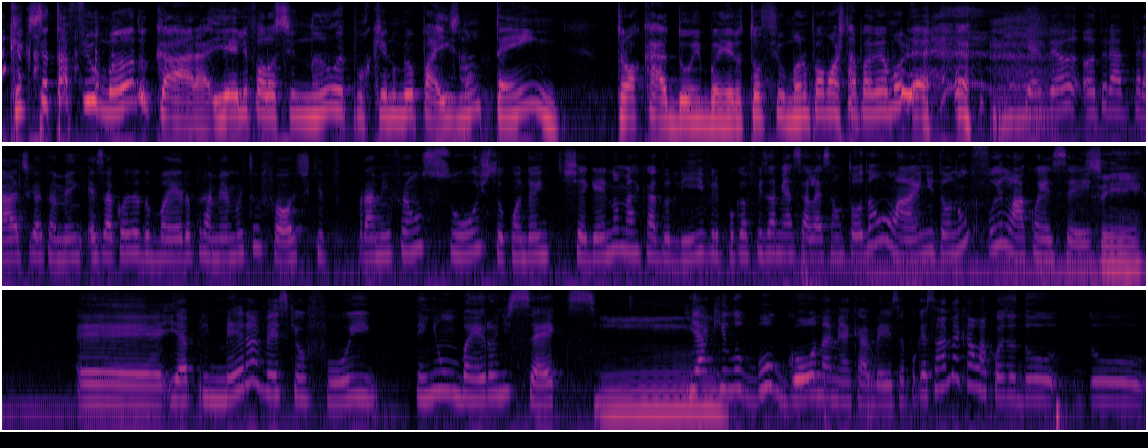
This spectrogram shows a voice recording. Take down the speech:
o que, que você tá filmando, cara? E ele falou assim: não, é porque no meu país não tem trocador em banheiro. Eu tô filmando pra mostrar pra minha mulher. Quer ver outra prática também? Essa coisa do banheiro pra mim é muito forte, que pra mim foi um susto quando eu cheguei no Mercado Livre, porque eu fiz a minha seleção toda online, então eu não fui lá conhecer. Sim. É, e a primeira vez que eu fui, tem um banheiro unissex. Hum, E aquilo bugou na minha cabeça, porque sabe aquela coisa do, do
